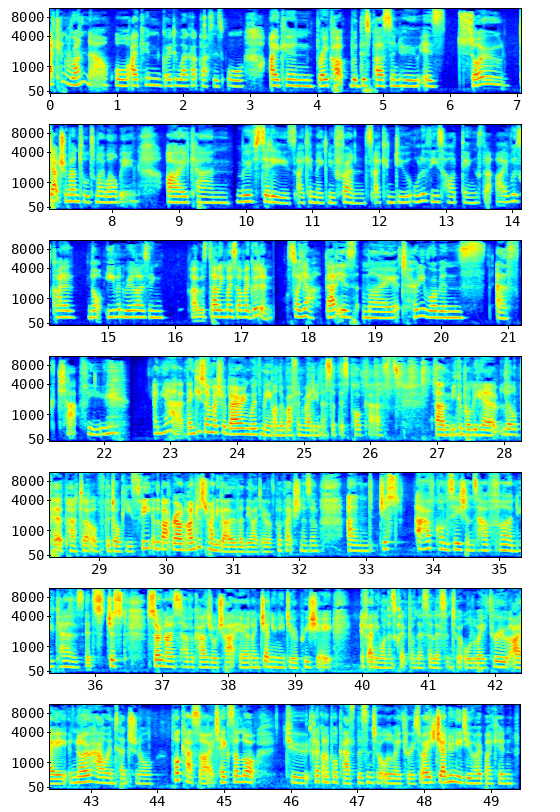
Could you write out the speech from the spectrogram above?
I can run now, or I can go to workout classes, or I can break up with this person who is so detrimental to my well being. I can move cities, I can make new friends, I can do all of these hard things that I was kind of not even realizing I was telling myself I couldn't. So, yeah, that is my Tony Robbins esque chat for you. And yeah, thank you so much for bearing with me on the rough and readiness of this podcast. Um, you can probably hear a little pitter patter of the doggy's feet in the background. I'm just trying to get over the idea of perfectionism and just have conversations, have fun, who cares? It's just so nice to have a casual chat here, and I genuinely do appreciate if anyone has clicked on this and listened to it all the way through. I know how intentional podcasts are. It takes a lot to click on a podcast, listen to it all the way through. So I genuinely do hope I can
